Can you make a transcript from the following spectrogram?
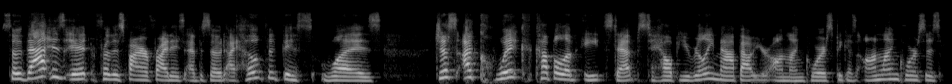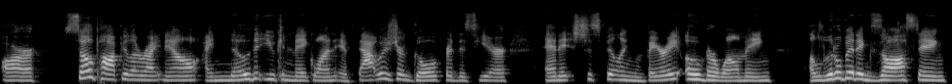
So that is it for this Fire Fridays episode. I hope that this was just a quick couple of eight steps to help you really map out your online course because online courses are so popular right now. I know that you can make one if that was your goal for this year and it's just feeling very overwhelming, a little bit exhausting,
